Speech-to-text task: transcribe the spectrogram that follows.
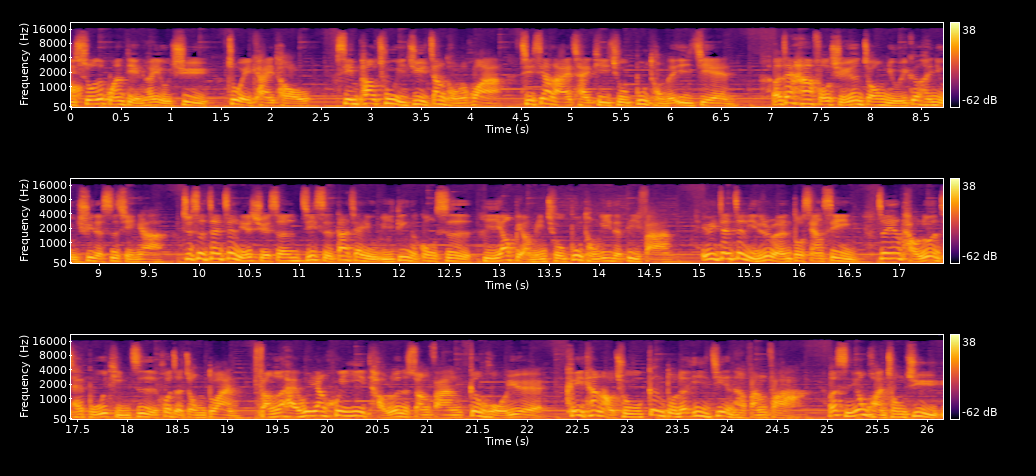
你说的观点很有趣，作为开头，先抛出一句赞同的话，接下来才提出不同的意见。而在哈佛学院中有一个很有趣的事情啊，就是在这里的学生，即使大家有一定的共识，也要表明出不同意的地方。因为在这里的人都相信，这样讨论才不会停滞或者中断，反而还会让会议讨论的双方更活跃，可以探讨出更多的意见和方法。而使用缓冲句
